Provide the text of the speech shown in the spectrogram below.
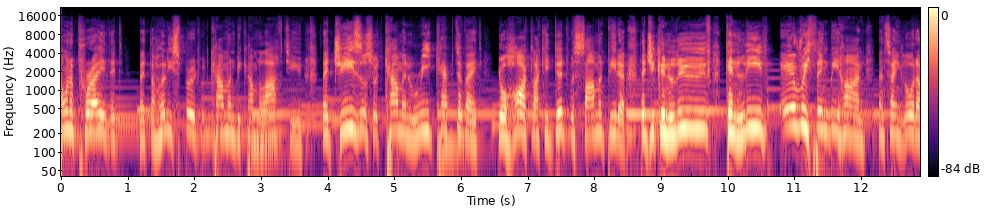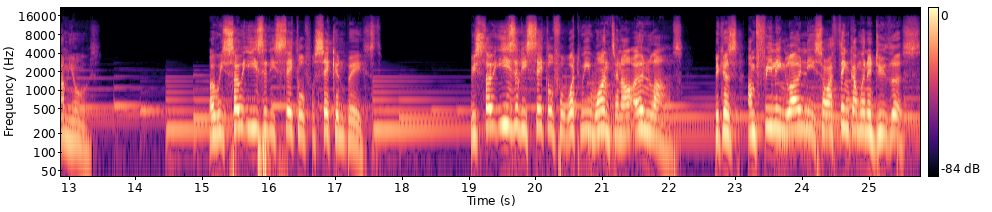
want to pray that that the Holy Spirit would come and become life to you, that Jesus would come and recaptivate your heart like he did with Simon Peter, that you can leave, can leave everything behind and saying, Lord, I'm yours. But we so easily settle for second best. We so easily settle for what we want in our own lives because I'm feeling lonely, so I think I'm going to do this.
